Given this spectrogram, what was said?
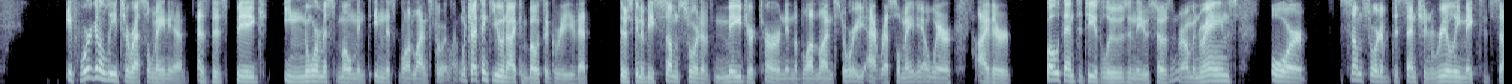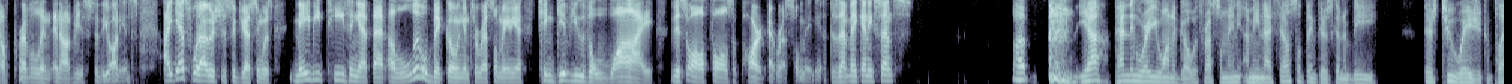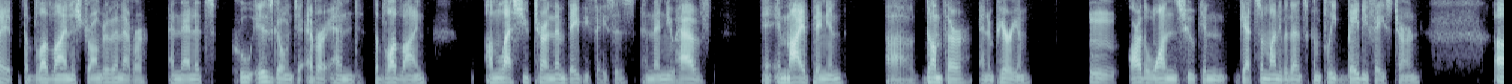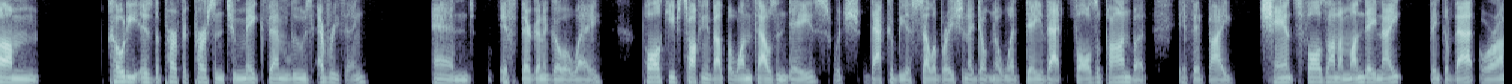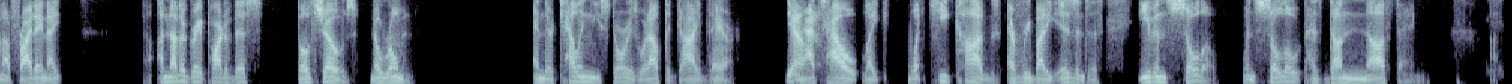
if we're gonna lead to WrestleMania as this big, enormous moment in this Bloodline storyline, which I think you and I can both agree that there's going to be some sort of major turn in the Bloodline story at WrestleMania, where either both entities lose in the Usos and Roman Reigns, or some sort of dissension really makes itself prevalent and obvious to the audience. I guess what I was just suggesting was maybe teasing at that a little bit going into WrestleMania can give you the why this all falls apart at WrestleMania. Does that make any sense? Uh, yeah, pending where you want to go with WrestleMania. I mean, I also think there's going to be there's two ways you could play it. The bloodline is stronger than ever, and then it's who is going to ever end the bloodline unless you turn them baby faces. And then you have, in my opinion, uh, Gunther and Imperium mm. are the ones who can get some money, but then it's a complete baby face turn. Um, Cody is the perfect person to make them lose everything. And if they're going to go away, Paul keeps talking about the 1000 days, which that could be a celebration. I don't know what day that falls upon, but if it by chance falls on a Monday night, think of that, or on a Friday night. Another great part of this, both shows, no Roman. And they're telling these stories without the guy there. Yeah. And that's how, like, what key cogs everybody is into this, even solo, when solo has done nothing.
